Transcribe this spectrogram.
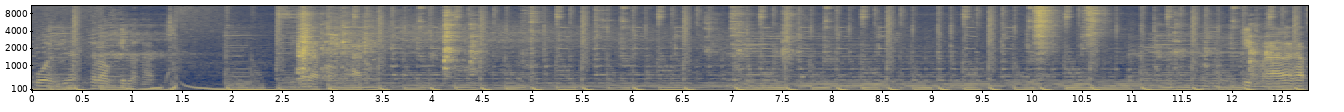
กลัวอย่างที่นะที่เราคิดหรอกครับ นมาแล้วครับ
